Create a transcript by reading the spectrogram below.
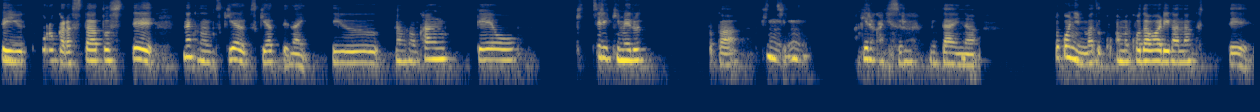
ていうところからスタートして、なんかその付き合う、付き合ってないっていう、なんかその関係をきっちり決めるとか、きっちりうん明らかにするみたいなとこにまずこあんまりこだわりがなくて、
